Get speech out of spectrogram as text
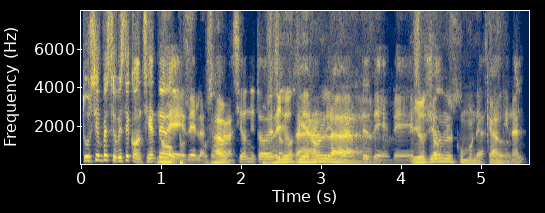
¿Tú siempre estuviste consciente No, de, pues, de la sea, separación y todo pues eso? O ellos sea, dieron antes de, la, de ellos esos dieron el shows, de el comunicado, ¿no? final.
